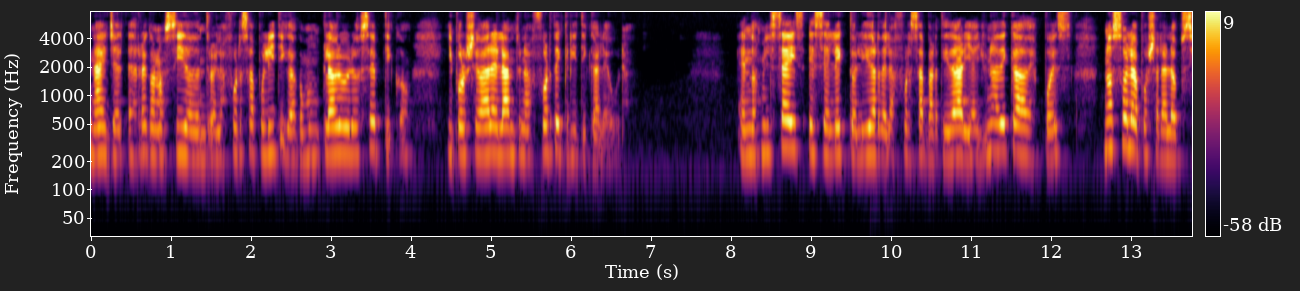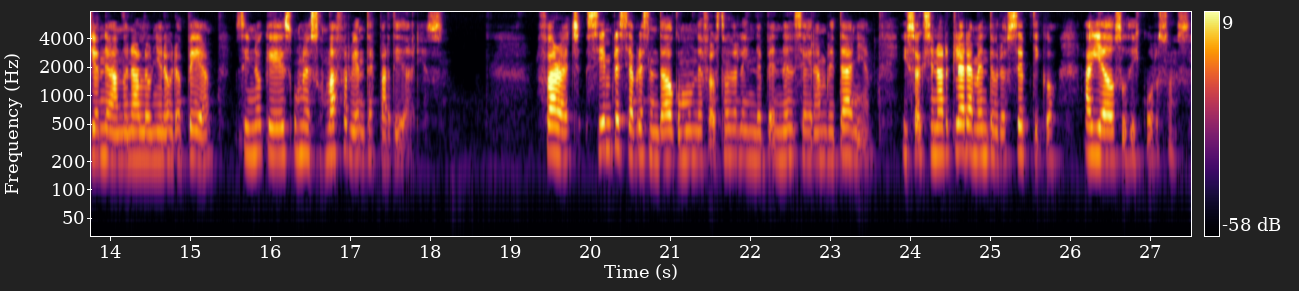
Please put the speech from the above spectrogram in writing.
Nigel es reconocido dentro de la fuerza política como un claro euroscéptico y por llevar adelante una fuerte crítica al euro. En 2006 es electo líder de la fuerza partidaria y una década después no solo apoyará la opción de abandonar la Unión Europea, sino que es uno de sus más fervientes partidarios. Farage siempre se ha presentado como un defensor de la independencia de Gran Bretaña y su accionar claramente euroscéptico ha guiado sus discursos.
